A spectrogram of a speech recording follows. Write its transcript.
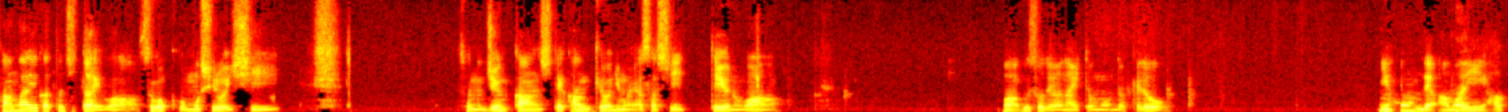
考え方自体はすごく面白いし、その循環して環境にも優しいっていうのは、まあ嘘ではないと思うんだけど、日本であまり発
